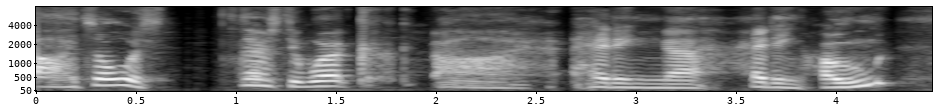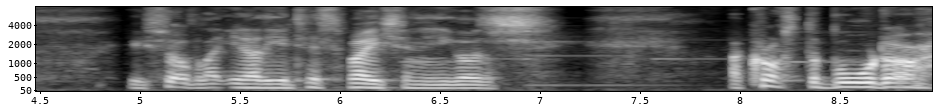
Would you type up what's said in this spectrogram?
Oh, it's always thirsty work. Uh, heading uh, heading home. He's sort of like you know the anticipation. And he goes across the border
